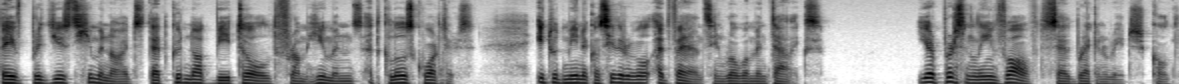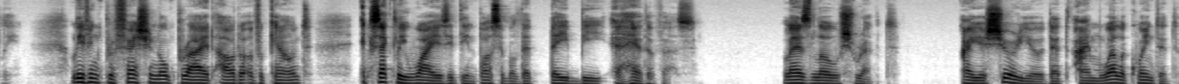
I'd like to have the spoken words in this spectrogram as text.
they've produced humanoids that could not be told from humans at close quarters. It would mean a considerable advance in robomentalics. You're personally involved, said Breckenridge coldly. Leaving professional pride out of account, exactly why is it impossible that they be ahead of us? Laszlo shrugged. I assure you that I'm well acquainted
